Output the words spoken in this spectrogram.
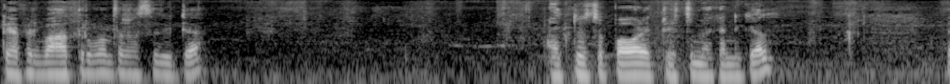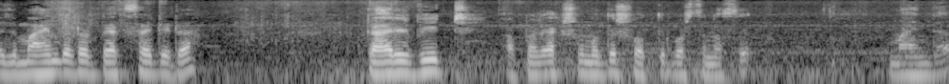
ট্যাপের বাহাত্তর পঞ্চাশ আছে দুইটা। একটা হচ্ছে পাওয়ার একটা হচ্ছে মেকানিক্যাল এই যে মাহিন্দ্রাটার ব্যাক সাইড এটা। টায়ারের বিট আপনার একশোর মধ্যে সত্তর পার্সেন্ট আছে মাহিন্দ্রা।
